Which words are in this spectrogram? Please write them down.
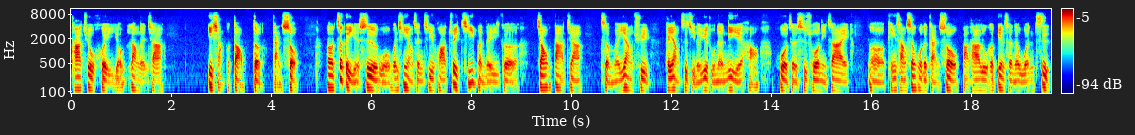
它就会有让人家意想不到的感受。呃，这个也是我文青养成计划最基本的一个教大家怎么样去培养自己的阅读能力也好，或者是说你在呃平常生活的感受，把它如何变成了文字，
